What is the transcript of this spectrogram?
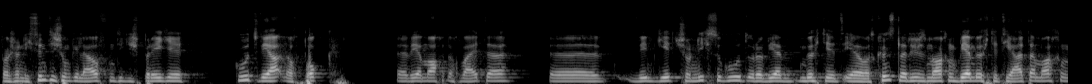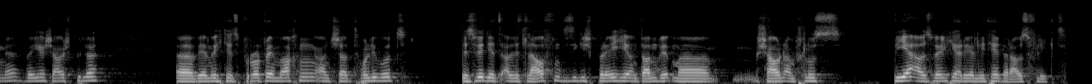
wahrscheinlich sind die schon gelaufen, die Gespräche, gut, wer hat noch Bock, äh, wer macht noch weiter, äh, wem geht schon nicht so gut oder wer möchte jetzt eher was Künstlerisches machen, wer möchte Theater machen, ne? welcher Schauspieler, äh, wer möchte jetzt Broadway machen anstatt Hollywood. Das wird jetzt alles laufen, diese Gespräche, und dann wird man schauen am Schluss, wer aus welcher Realität rausfliegt.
